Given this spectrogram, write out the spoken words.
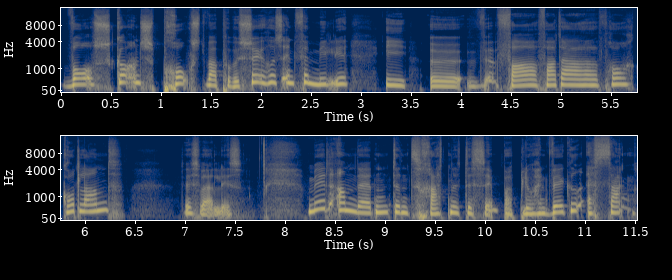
hvor Skåns prost var på besøg hos en familie i øh, far, far der, for Gotland. Det er svært at læse. Midt om natten den 13. december blev han vækket af sang,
